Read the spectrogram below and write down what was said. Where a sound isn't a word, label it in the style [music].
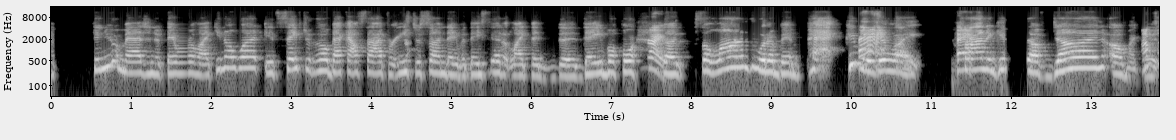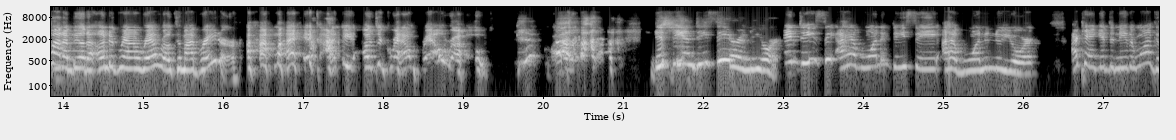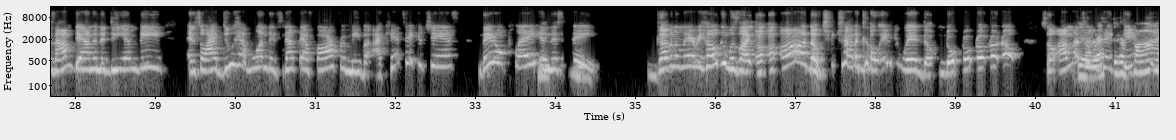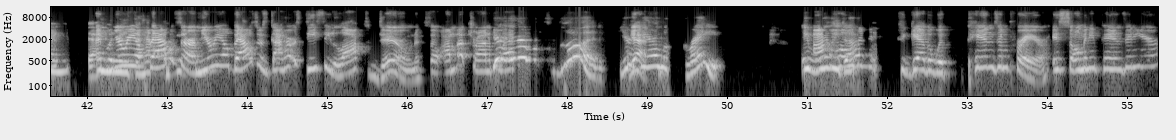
Can you imagine if they were like, you know what? It's safe to go back outside for Easter Sunday, but they said it like the, the day before. Right. The salons would have been packed. People would have been like Packed. trying to get stuff done. Oh my I'm trying to build an underground railroad to my braider. [laughs] I'm like, I need underground railroad. [laughs] Is she in DC or in New York? In DC, I have one in DC. I have one in New York. I can't get to neither one because I'm down in the DMV. And so I do have one that's not that far from me, but I can't take a chance. They don't play in this state. Governor Larry Hogan was like, uh uh uh, don't you try to go anywhere. Don't, nope, nope, nope, nope, nope. So I'm not Get trying to take chances. fine. That's And Muriel. Bowser, Muriel Bowser's got her DC locked down. So I'm not trying to Your play. hair looks good. Your Yes. hair looks great. It I'm really does. holding it together with pins and prayer. It's so many pins in here.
